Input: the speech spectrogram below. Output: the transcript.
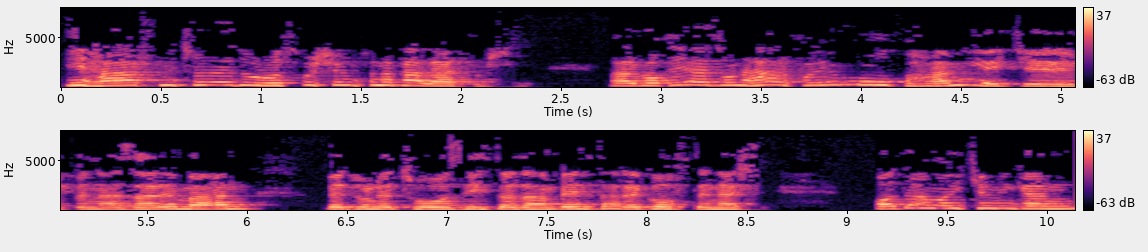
این حرف می‌تونه درست باشه می‌تونه غلط باشه. در واقع از اون حرفای مبهمیه که به نظر من بدون توضیح دادم بهتره گفته نشه. آدمایی که میگن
